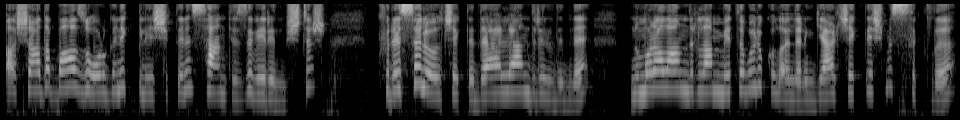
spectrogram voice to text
aşağıda bazı organik bileşiklerin sentezi verilmiştir. Küresel ölçekte değerlendirildiğinde numaralandırılan metabolik olayların gerçekleşme sıklığı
